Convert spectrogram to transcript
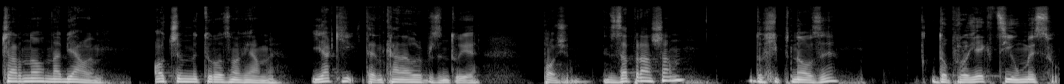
czarno na białym, o czym my tu rozmawiamy, jaki ten kanał reprezentuje poziom. Więc zapraszam do hipnozy, do projekcji umysłu,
